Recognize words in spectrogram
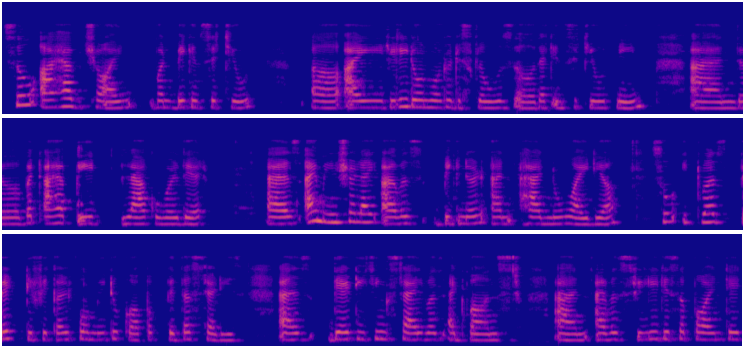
So I have joined one big institute. Uh, I really don't want to disclose uh, that institute name, and uh, but I have paid lakh over there as I mentioned, like I was beginner and had no idea, so it was bit difficult for me to cope up with the studies as their teaching style was advanced and I was really disappointed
